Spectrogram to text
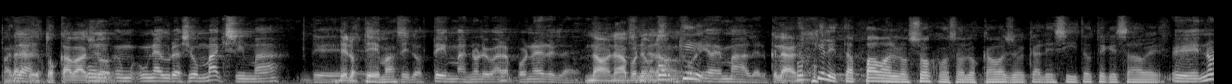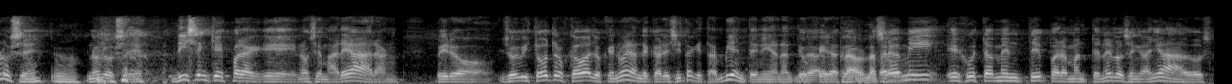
para claro, que estos caballos... un- un- una duración máxima de, De los temas. de los temas no le van a poner la, No, no va a poner una... ¿Por qué? de Mahler. Claro. ¿Por qué le tapaban los ojos a los caballos de Calecita? ¿Usted qué sabe? Eh, no lo sé, Ah. no lo sé. Dicen que es para que no se marearan, pero yo he visto otros caballos que no eran de carecita que también tenían anteojeras. claro, la para mí es justamente para mantenerlos engañados,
